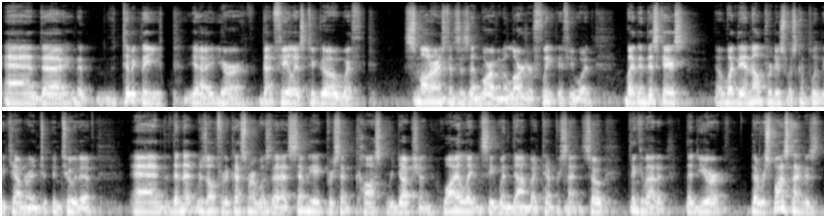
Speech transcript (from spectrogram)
And uh, you know, typically, yeah, your gut feel is to go with smaller instances and more of them, a larger fleet, if you would. But in this case, uh, what the ML produced was completely counterintuitive. And the net result for the customer was a 78% cost reduction while latency went down by 10%. So think about it that your the response time is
